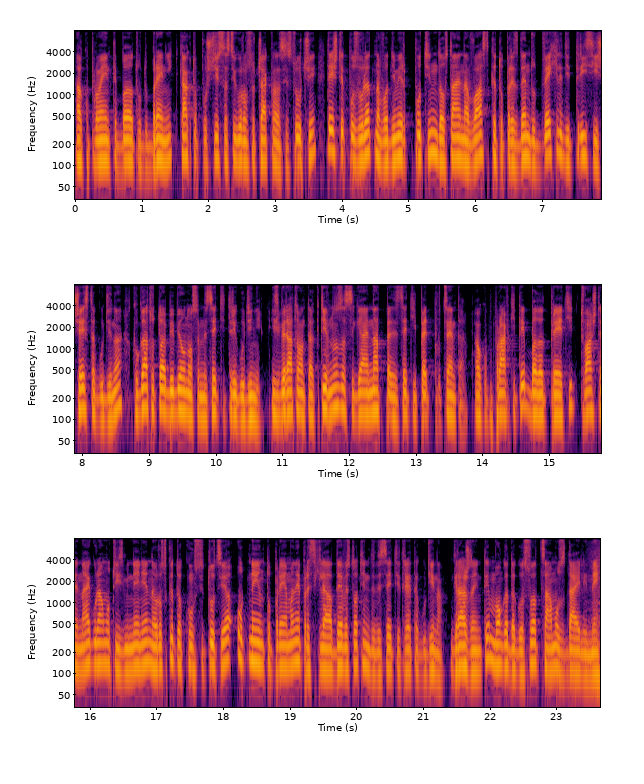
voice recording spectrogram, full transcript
Ако промените бъдат одобрени, както почти със сигурност очаква да се случи, те ще позволят на Владимир Путин да остане на власт като президент до 2036 година, когато той би бил на 83 години. Избирателната активност за сега е над 55%. Ако поправките бъдат прияти, това ще е най-голямото изменение на руската конституция от нейното приемане през 1993 година. Гражданите могат да гласуват само с да или не.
